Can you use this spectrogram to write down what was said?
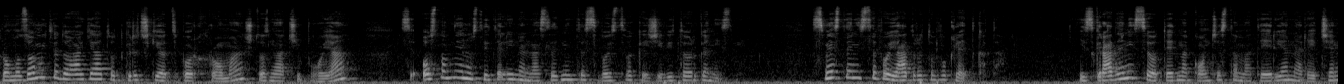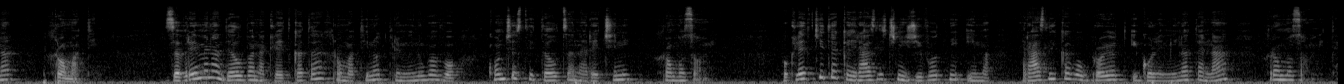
Хромозомите доаѓаат од грчкиот збор хрома, што значи боја, се основни носители на наследните својства кај живите организми. Сместени се во јадрото во клетката. Изградени се од една кончеста материја наречена хроматин. За време на делба на клетката, хроматинот преминува во кончести телца наречени хромозоми. По клетките кај различни животни има разлика во бројот и големината на хромозомите.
